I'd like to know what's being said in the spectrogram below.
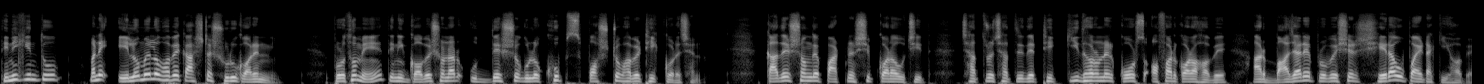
তিনি কিন্তু মানে এলোমেলোভাবে কাজটা শুরু করেননি। প্রথমে তিনি গবেষণার উদ্দেশ্যগুলো খুব স্পষ্টভাবে ঠিক করেছেন। কাদের সঙ্গে পার্টনারশিপ করা উচিত, ছাত্রছাত্রীদের ঠিক কী ধরনের কোর্স অফার করা হবে, আর বাজারে প্রবেশের সেরা উপায়টা কি হবে।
